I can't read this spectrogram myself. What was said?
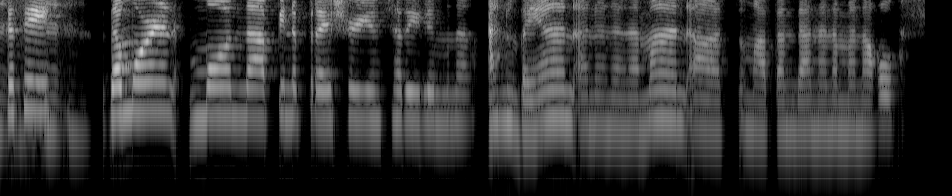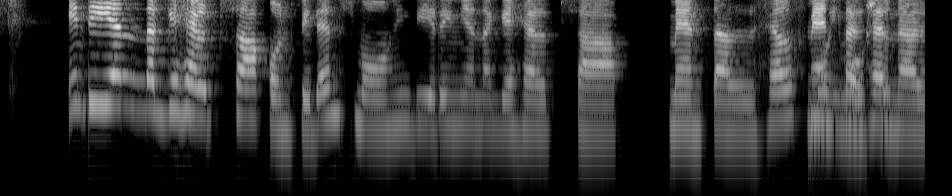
Kasi, mm-mm. The more mo na pinapressure yung sarili mo na, ano ba yan? Ano na naman? Ah, tumatanda na naman ako. Hindi yan nag-help sa confidence mo. Hindi rin yan nag-help sa mental health mo, Mental health. emotional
